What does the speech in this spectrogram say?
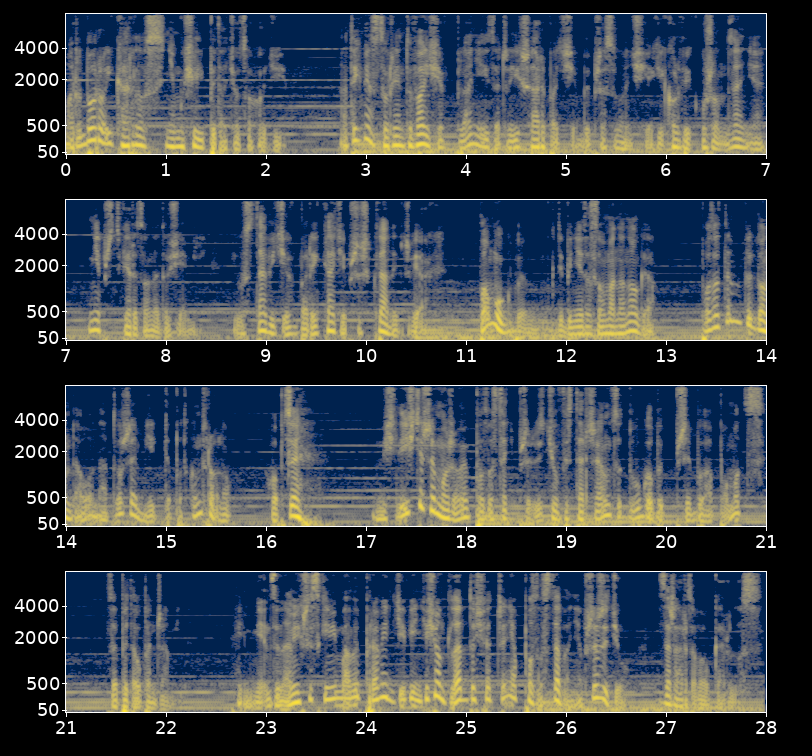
Marlboro i Carlos nie musieli pytać o co chodzi. Natychmiast zorientowali się w planie i zaczęli szarpać się, by przesunąć jakiekolwiek urządzenie nieprzytwierdzone do ziemi i ustawić je w barykadzie przy szklanych drzwiach. Pomógłbym, gdyby nie ta złamana noga. Poza tym wyglądało na to, że mieli to pod kontrolą. Chłopcy, myśleliście, że możemy pozostać przy życiu wystarczająco długo, by przybyła pomoc? Zapytał Benjamin. Między nami wszystkimi mamy prawie 90 lat doświadczenia pozostawania przy życiu, zażartował Carlos.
